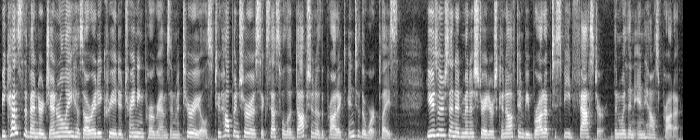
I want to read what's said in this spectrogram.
Because the vendor generally has already created training programs and materials to help ensure a successful adoption of the product into the workplace, users and administrators can often be brought up to speed faster than with an in house product.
